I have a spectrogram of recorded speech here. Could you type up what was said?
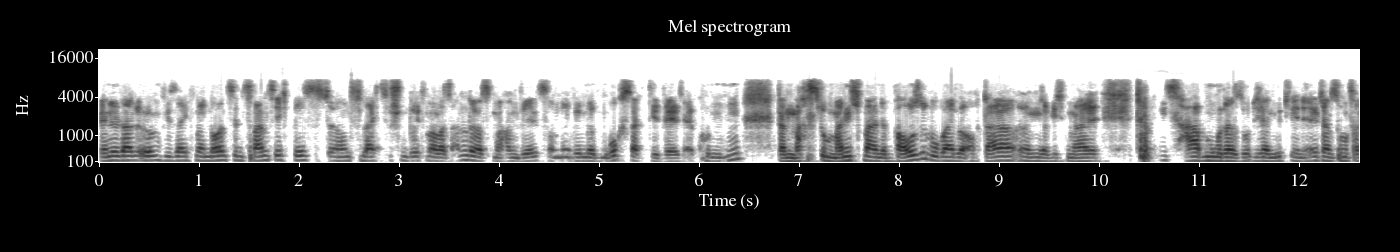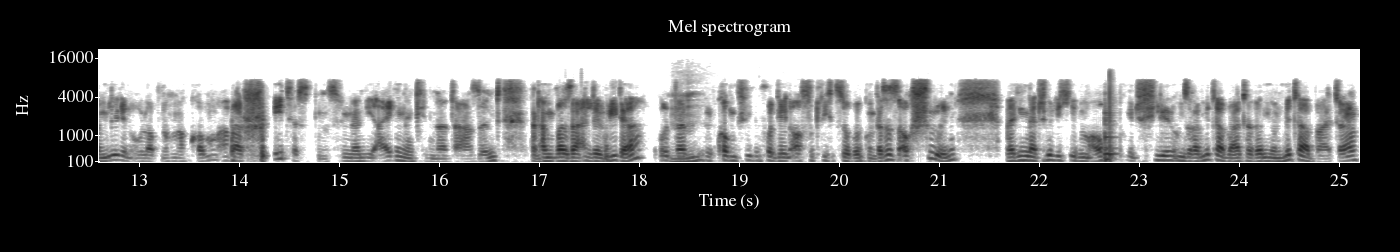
wenn du dann irgendwie, sag ich mal, 19, 20 bist und vielleicht zwischendurch mal was anderes machen willst und irgendwie mit dem Rucksack die Welt erkunden, dann machst du manchmal eine Pause, wobei wir auch da, ähm, sag ich mal, Trends haben oder so, die dann mit ihren Eltern zum Familienurlaub nochmal kommen. Aber spätestens, wenn dann die eigenen Kinder da sind, dann haben wir sie alle wieder und dann mhm. kommen viele von denen auch wirklich zurück. Und das ist auch schön, weil die natürlich eben auch mit vielen unserer Mitarbeiterinnen und Mitarbeiter weiter,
